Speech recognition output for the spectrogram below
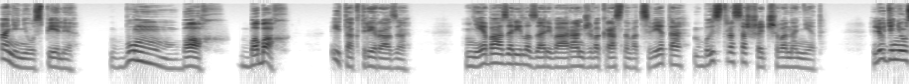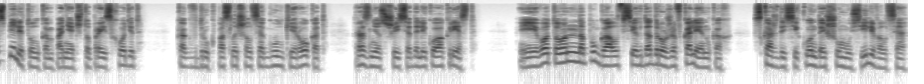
они не успели. Бум-бах! Бабах! И так три раза. Небо озарило зарево оранжево-красного цвета, быстро сошедшего на нет. Люди не успели толком понять, что происходит, как вдруг послышался гулкий рокот, разнесшийся далеко окрест. И вот он напугал всех до дрожи в коленках. С каждой секундой шум усиливался,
